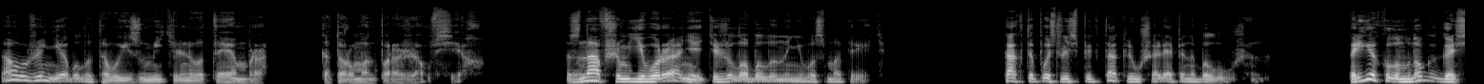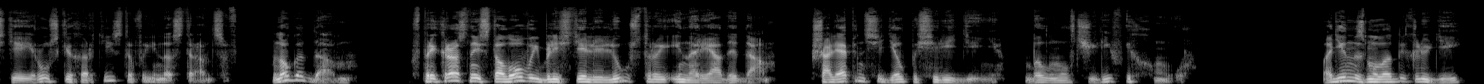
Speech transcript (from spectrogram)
Но уже не было того изумительного тембра, которым он поражал всех. Знавшим его ранее тяжело было на него смотреть. Как-то после спектакля у Шаляпина был ужин. Приехало много гостей, русских артистов и иностранцев, много дам. В прекрасной столовой блестели люстры и наряды дам. Шаляпин сидел посередине, был молчалив и хмур. Один из молодых людей,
